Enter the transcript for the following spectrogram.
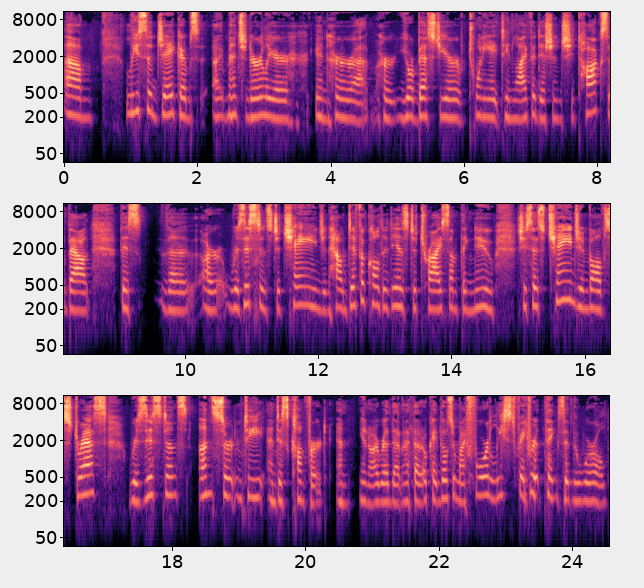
Um, Lisa Jacobs, I mentioned earlier in her uh, her Your Best Year 2018 Life Edition, she talks about this the our resistance to change and how difficult it is to try something new. She says change involves stress, resistance, uncertainty, and discomfort. And you know, I read that and I thought, okay, those are my four least favorite things in the world.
